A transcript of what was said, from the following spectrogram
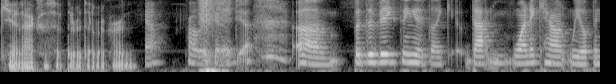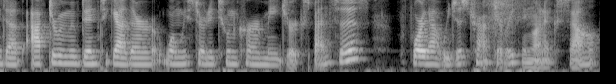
can't access it through a debit card. Yeah, probably a good idea. Um, but the big thing is like that one account we opened up after we moved in together when we started to incur major expenses. Before that, we just tracked everything on Excel.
